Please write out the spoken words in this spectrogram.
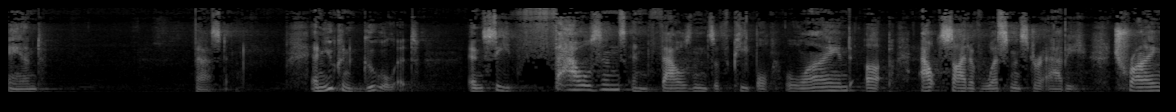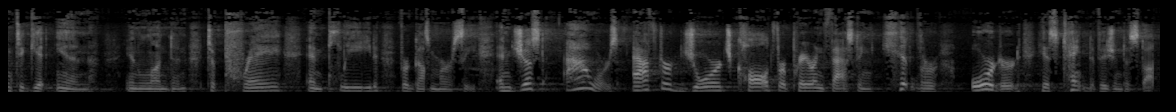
and fasting. And you can Google it and see thousands and thousands of people lined up outside of Westminster Abbey trying to get in in London to pray and plead for God's mercy. And just hours after George called for prayer and fasting, Hitler ordered his tank division to stop.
